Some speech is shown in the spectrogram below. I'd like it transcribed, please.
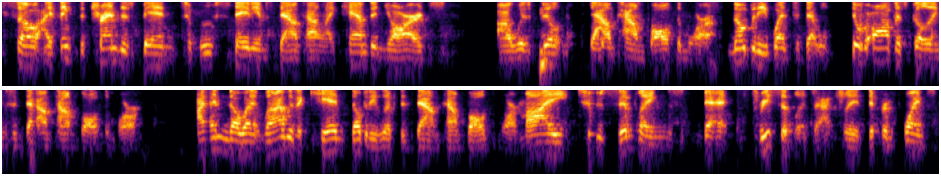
so I think the trend has been to move stadiums downtown, like Camden Yards uh, was built downtown Baltimore. Nobody went to that. Well, there were office buildings in downtown Baltimore. I didn't know it. when I was a kid, nobody lived in downtown Baltimore. My two siblings met, three siblings actually, at different points,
